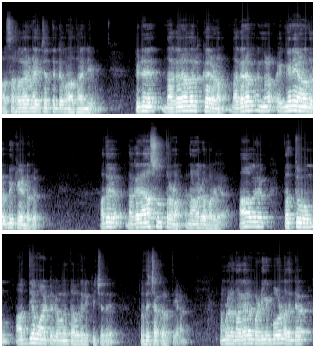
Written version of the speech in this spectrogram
അസഹകരണ യജ്ഞത്തിന്റെ പ്രാധാന്യവും. പിന്നെ നഗരവൽക്കരണം നഗരം എങ്ങ- എങ്ങനെയാണ് നിർമ്മിക്കേണ്ടത്? അത് നഗരാസൂത്രണം എന്നാണല്ലോ പറയുക ആ ഒരു തത്വവും ആദ്യമായിട്ട് ലോകത്ത് അവതരിപ്പിച്ചത് പ്രതിചക്രവർത്തിയാണ് നമ്മളൊരു നഗരം പണിയുമ്പോൾ അതിന്റെ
